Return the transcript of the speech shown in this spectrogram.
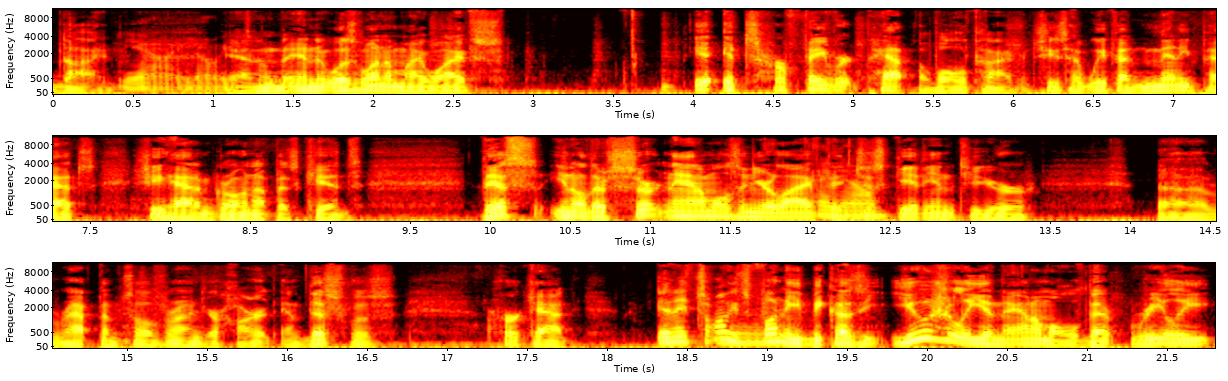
died. Yeah, I know. And and it was one of my wife's. It, it's her favorite pet of all time. She's had we've had many pets. She had them growing up as kids. This, you know, there's certain animals in your life I they know. just get into your, uh, wrap themselves around your heart, and this was her cat. And it's always Mm. funny because usually an animal that really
